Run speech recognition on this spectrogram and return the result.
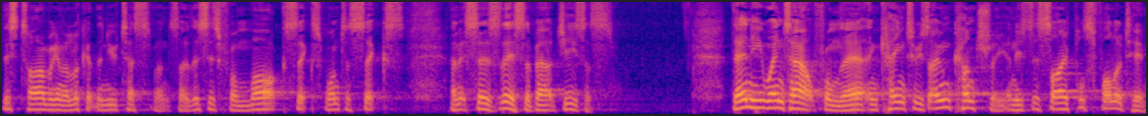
This time we're going to look at the New Testament. So this is from Mark 6 1 to 6, and it says this about Jesus. Then he went out from there and came to his own country, and his disciples followed him.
